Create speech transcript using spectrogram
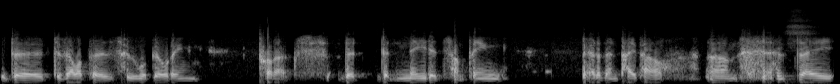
the developers who were building products that that needed something better than PayPal. Um, they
